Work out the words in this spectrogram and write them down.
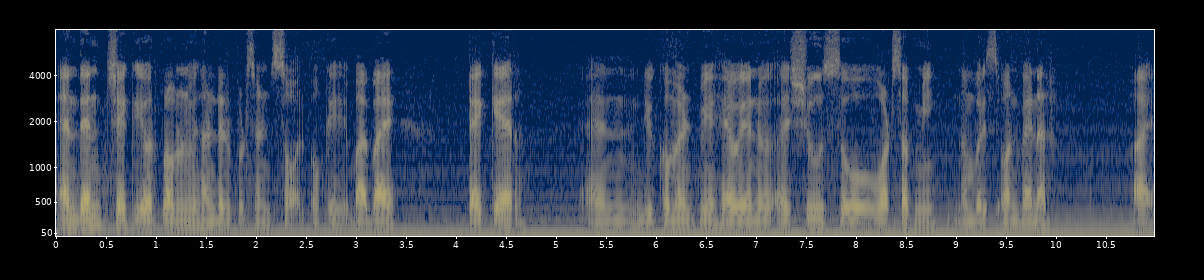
And then check your problem is 100% solved. Okay bye bye take care. And you comment me have any issue so whatsapp me. Number is on banner. Bye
